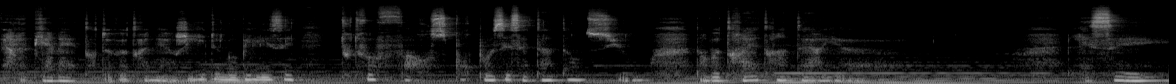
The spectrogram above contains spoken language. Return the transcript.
vers le bien-être de votre énergie, de mobiliser toutes vos forces pour poser cette intention dans votre être intérieur. Laissez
